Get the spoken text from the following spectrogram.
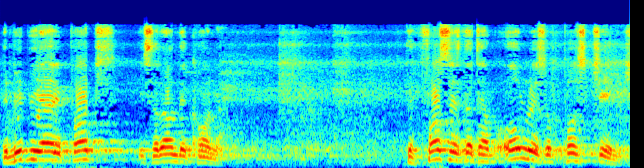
The BBI report is around the corner. The forces that have always opposed change,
